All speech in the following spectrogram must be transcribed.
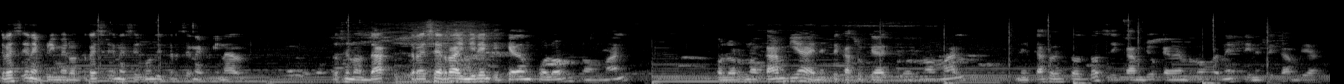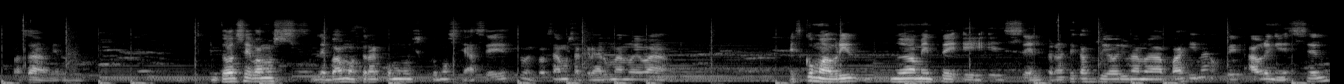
3 en el primero, 3 en el segundo y 3 en el final. Entonces nos da 3 cerrados y miren que queda un color normal. Color no cambia, en este caso queda el color normal. En el caso de estos dos, si cambio queda en rojo en este y en este cambia pasa a verde. Entonces vamos, les voy a mostrar cómo, cómo se hace esto. Entonces vamos a crear una nueva... Es como abrir nuevamente eh, Excel, pero en este caso voy a abrir una nueva página. Ustedes abren Excel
